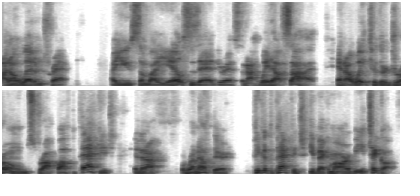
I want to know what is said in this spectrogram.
I don't let them track me. I use somebody else's address and I wait outside and I wait till their drones drop off the package and then I run out there, pick up the package, get back in my RV and take off.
